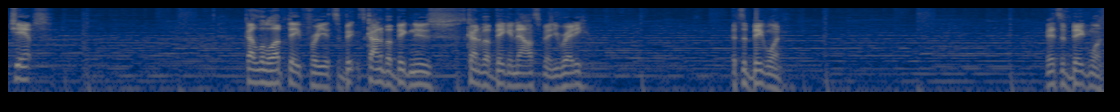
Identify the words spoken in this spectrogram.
Champs, got a little update for you. It's a big, it's kind of a big news. It's kind of a big announcement. You ready? It's a big one. It's a big one.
